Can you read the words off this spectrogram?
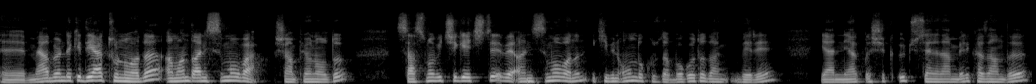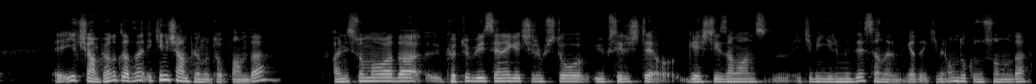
E, Melbourne'deki diğer turnuvada Amanda Anisimova şampiyon oldu. Sasnovic'i geçti ve Anisimova'nın 2019'da Bogota'dan beri yani yaklaşık 3 seneden beri kazandığı e, ilk şampiyonluk zaten ikinci şampiyonluğu toplamda. Anisimova da kötü bir sene geçirmişti o yükselişte geçtiği zaman 2020'de sanırım ya da 2019'un sonunda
